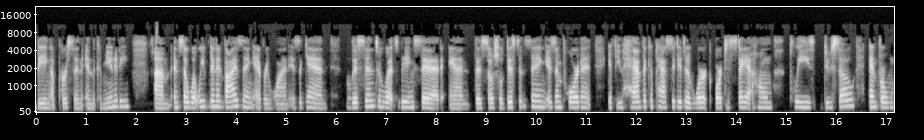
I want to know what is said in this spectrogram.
being a person in the community. Um, and so what we've been advising everyone is again, listen to what's being said and the social distancing is important. If you have the capacity to work or to stay at home, please do so. And for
